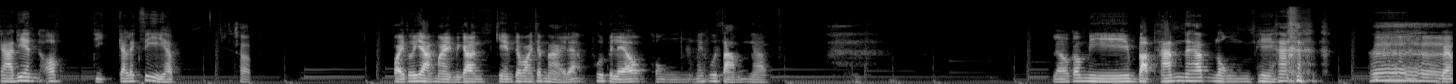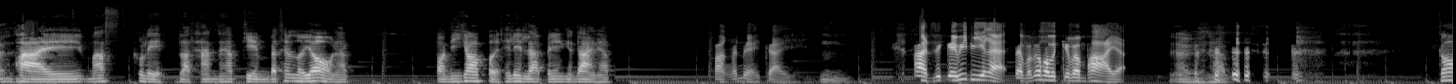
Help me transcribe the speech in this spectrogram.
Guardian of the Galaxy ครับ ครับ ปล่อยตัวอย่างใหม่เหมือนกัน เกมจะวางจำหน่ายแล้ว พูดไปแล้วคงไม่พูดซ้ำนะครับ แล้วก็มีบัตรทันนะครับ ลงเพย์ห้าแวมไพร์มัสโคเลตบัตรทันนะครับ เกม Battle Royale นะครับ ตอนนี้ก็เปิดให้เล่นแล้ว ไปเล่นกันได้นะครับ ฟังก็เหนื่อยใจ อืมอาจจะเกมที่ดีแหละแต่มันไม่ควรเป็นเกมแวมไพร์อะ เออนะครับ ก็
